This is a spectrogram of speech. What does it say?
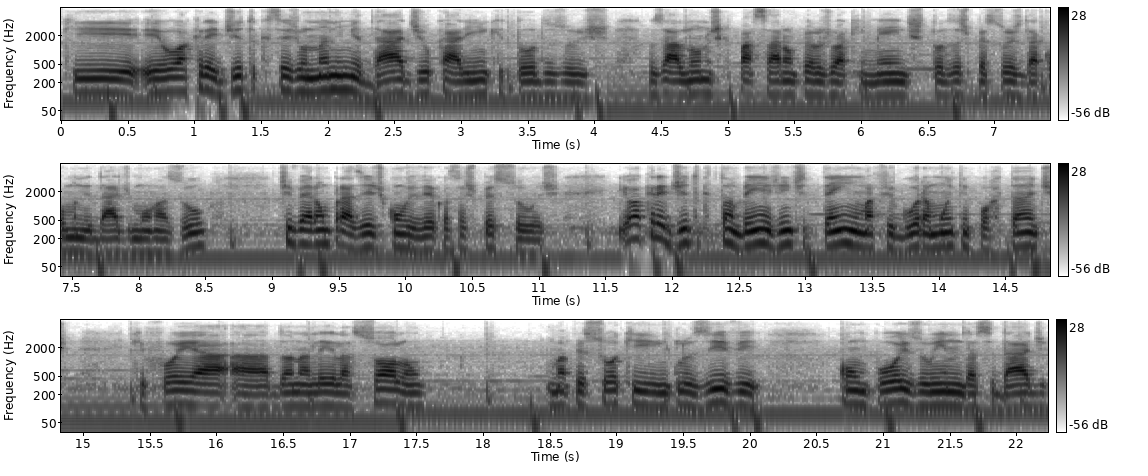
que eu acredito que seja unanimidade o carinho que todos os, os alunos que passaram pelo Joaquim Mendes, todas as pessoas da comunidade Morro Azul, tiveram o prazer de conviver com essas pessoas. E eu acredito que também a gente tem uma figura muito importante, que foi a, a dona Leila Solon, uma pessoa que inclusive compôs o hino da cidade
